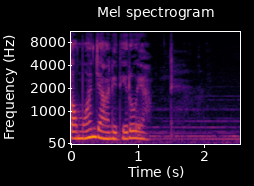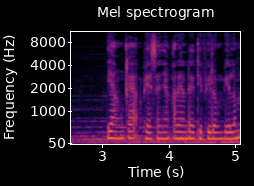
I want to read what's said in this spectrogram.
tomoan jangan ditiru ya. Yang kayak biasanya kalian lihat di film-film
